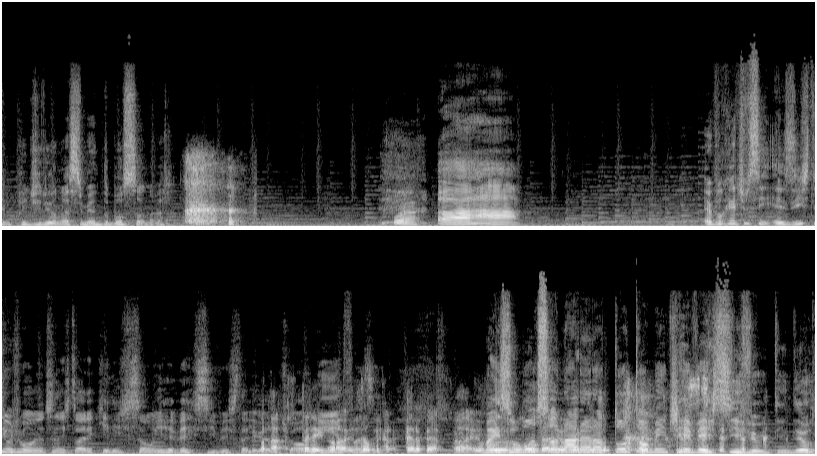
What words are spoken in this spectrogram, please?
Impediria o nascimento do Bolsonaro. Porra. Ah! É porque, tipo assim, existem uns momentos na história que eles são irreversíveis, tá ligado? Ah, tipo, peraí, ó, então pera, pera, pera. Ó, eu vou- Mas eu o vou mudar- eu vou Bolsonaro era mudar- totalmente reversível, entendeu?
